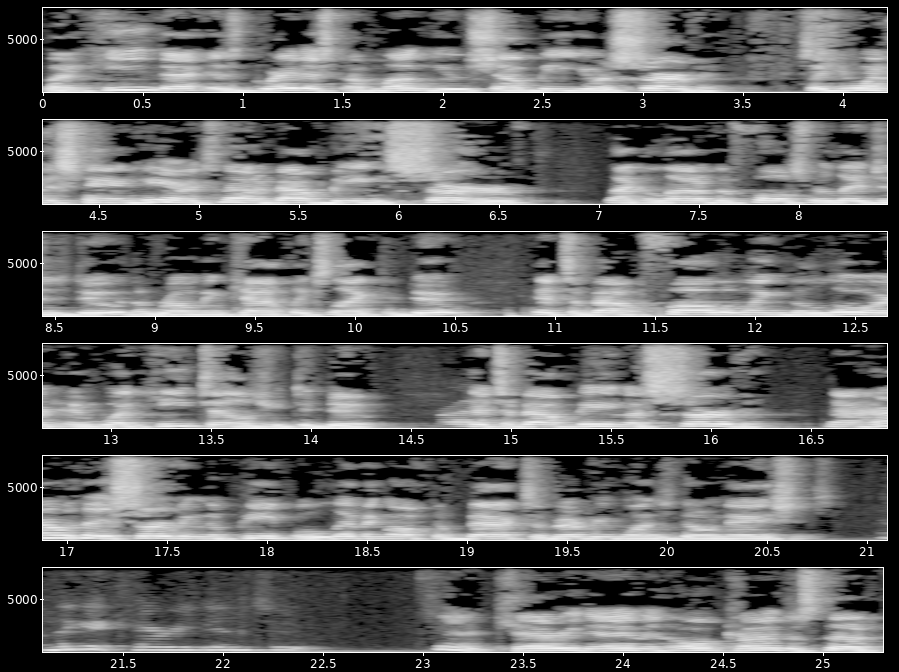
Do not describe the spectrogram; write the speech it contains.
But he that is greatest among you shall be your servant. So you understand here, it's not about being served like a lot of the false religions do and the Roman Catholics like to do. It's about following the Lord and what he tells you to do. Right. It's about being a servant. Now, how are they serving the people living off the backs of everyone's donations? And they get carried in too. Yeah, carried in and all kinds of stuff.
